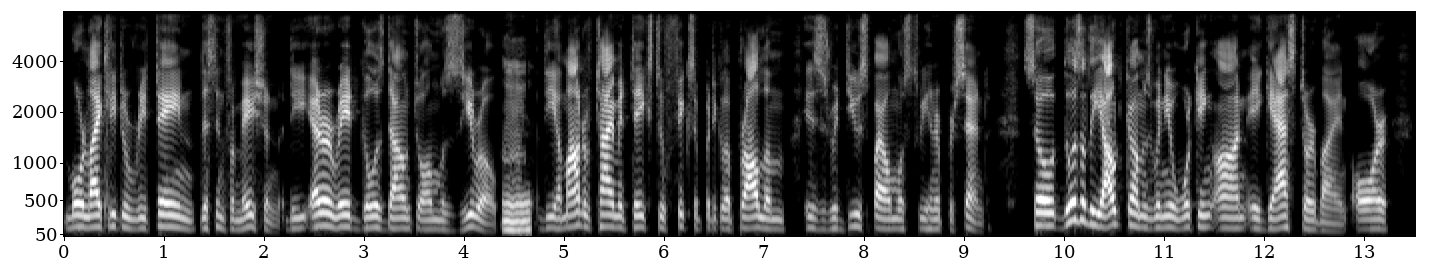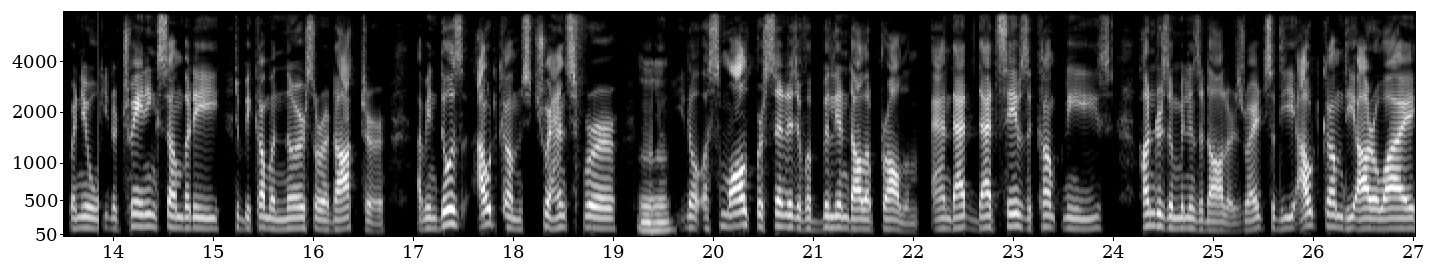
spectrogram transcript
more likely to retain this information. The error rate goes down to almost zero. hmm The amount of time it takes to fix a particular problem is reduced by almost 300%. So those are the outcomes when you're working on a gas turbine or when you're you know, training somebody to become a nurse or a doctor. I mean, those outcomes transfer hmm you know a small percentage of a billion dollar problem and that that saves the companies hundreds of millions of dollars right so the outcome the roi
